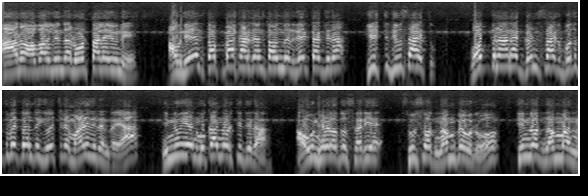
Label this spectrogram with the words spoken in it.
ನಾನು ಅವಾಗ್ಲಿಂದ ನೋಡ್ತಾಳೆ ಇವನಿ. ಅವನೇನ್ ತಪ್ಪು ಮಾತಾಡ್ದೆ ಅಂತ ಅವನ ರೇಟ್ ಇದ್ದೀರಾ ಇಷ್ಟು ದಿವಸ ಆಯ್ತು. ಒಬ್ಬನಾನ ಗಂಡಸಾಗಿ ಬದುಕಬೇಕು ಅಂತ ಯೋಚನೆ ಮಾಡಿದಿರೇನ್ರಯ್ಯ? ಇನ್ನೂ ಏನ್ ಮುಖ ನೋಡ್ತಿದ್ದೀರಾ? ಅವ್ನ್ ಹೇಳೋದು ಸರಿಯೇ. ಸುಸೋದ್ ನಂಬೆವರು, ತಿನ್ನೋದ್ ನಮ್ಮನ್ನ.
